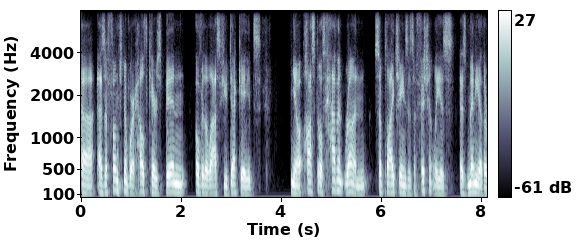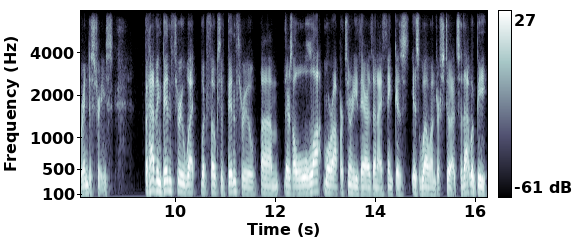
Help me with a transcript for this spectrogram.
uh, as a function of where healthcare's been over the last few decades, you know, hospitals haven't run supply chains as efficiently as as many other industries. But having been through what what folks have been through, um, there's a lot more opportunity there than I think is is well understood. So that would be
